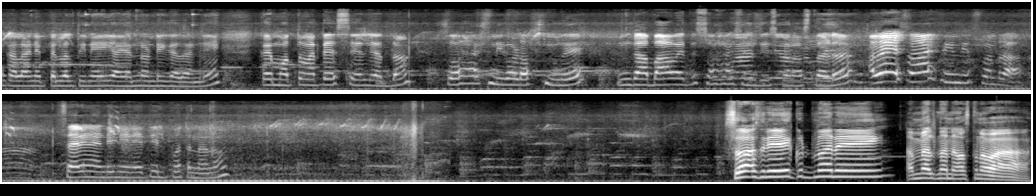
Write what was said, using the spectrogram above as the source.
ఇంకా అలానే పిల్లలు తినేవి అవన్నీ ఉండేవి కదండి. ఇంకా మొత్తం అయితే సేల్ చేద్దాం. సుహాసిని కూడా వస్తుంది. ఇంకా బావ అయితే సుహాసిని తీసుకొని వస్తాడు. అవే సుహాసిని తీసుకొని రా. సరేనండి నేనైతే వెళ్ళిపోతున్నాను. Suhasini good morning. అమ్మ వెళ్తున్నాను వస్తున్నావా?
